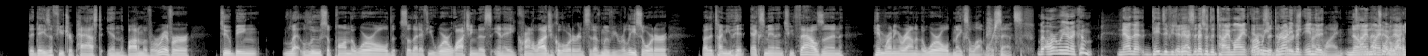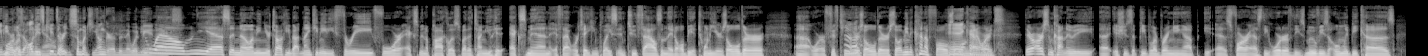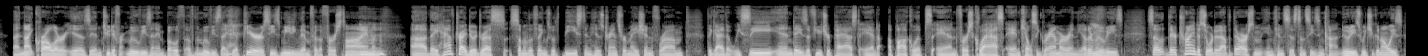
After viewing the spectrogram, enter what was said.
the Days of Future Past in the bottom of a river to being let loose upon the world, so that if you were watching this in a chronological order instead of movie release order, by the time you hit X Men in 2000, him running around in the world makes a lot more sense. but aren't we gonna come now that Days of Future Past mess with the timeline? Aren't we? We're not even in the timeline. No, timeline that's what of a that lot of anymore people are because all these kids out. are so much younger than they would be. in Well, yes and no. I mean, you're talking about 1983 for X Men Apocalypse. By the time you hit X Men, if that were taking place in 2000, they'd all be at 20 years older uh, or 15 Huh. years older. So, I mean, it kind of falls. Eh, along it kind that of line. works. There are some continuity uh, issues that people are bringing up as far as the order of these movies, only because uh, Nightcrawler is in two different movies, and in both of the movies that he appears, he's meeting them for the first time. Mhm. Uh, they have tried to address some of the things with Beast and his transformation from the guy that we see in Days of Future Past and Apocalypse and First Class and Kelsey Grammer and the other movies. So they're trying to sort it out, but there are some inconsistencies and continuities, which you can always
